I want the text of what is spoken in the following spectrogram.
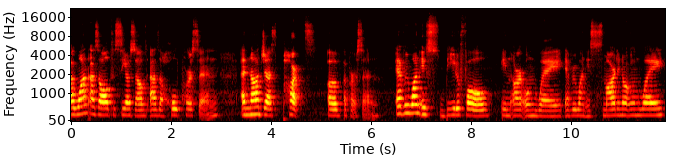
I want us all to see ourselves as a whole person and not just parts of a person. Everyone is beautiful in our own way, everyone is smart in our own way.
